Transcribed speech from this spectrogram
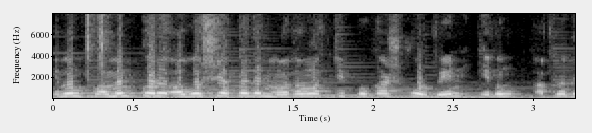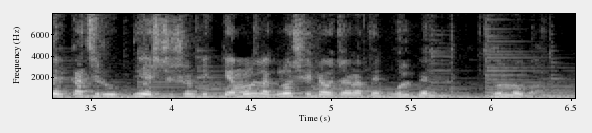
এবং কমেন্ট করে অবশ্যই আপনাদের মতামতটি প্রকাশ করবেন এবং আপনাদের কাছে রূপদিয়া স্টেশনটি কেমন লাগল সেটাও জানাতে ভুলবেন না। ধন্যবাদ।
